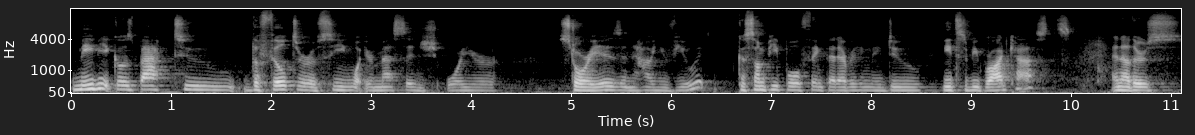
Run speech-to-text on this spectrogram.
maybe it goes back to the filter of seeing what your message or your story is and how you view it. Because some people think that everything they do needs to be broadcasts, and others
